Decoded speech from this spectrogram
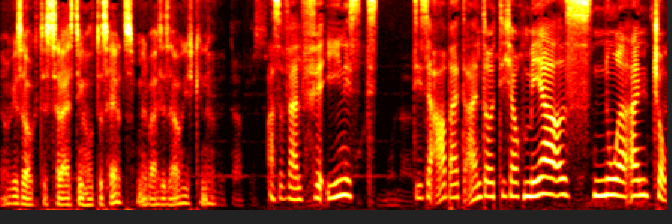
ja gesagt, das zerreißt ihm halt das Herz. Man weiß es auch nicht genau. Also weil für ihn ist diese Arbeit eindeutig auch mehr als nur ein Job.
